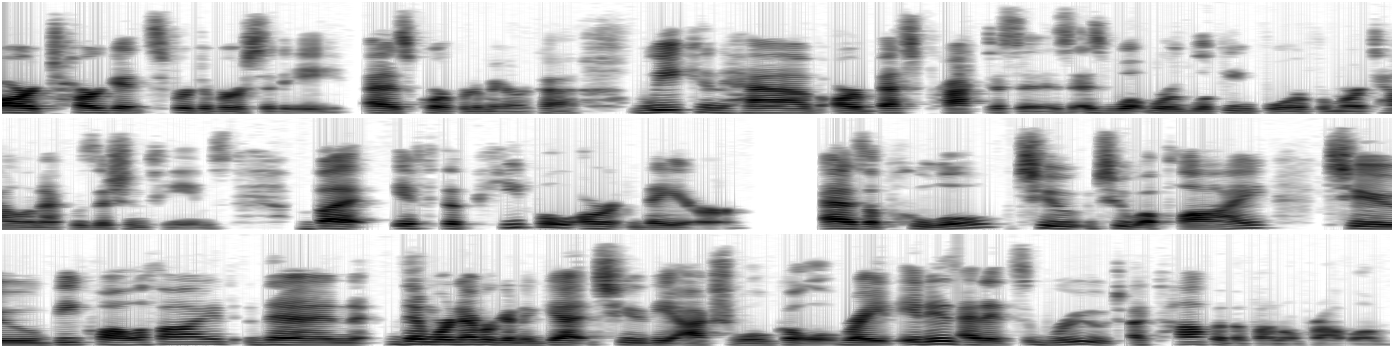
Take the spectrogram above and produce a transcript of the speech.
our targets for diversity as corporate America. We can have our best practices as what we're looking for from our talent acquisition teams. But if the people aren't there as a pool to to apply to be qualified then then we're never going to get to the actual goal right it is at its root a top of the funnel problem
